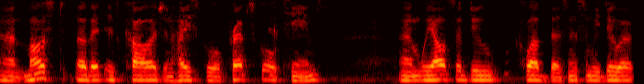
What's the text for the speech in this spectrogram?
Uh, most of it is college and high school prep school teams. Um, we also do club business, and we do a,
